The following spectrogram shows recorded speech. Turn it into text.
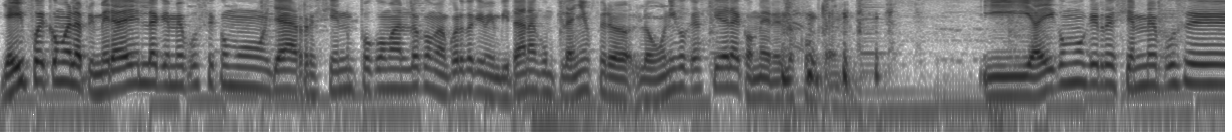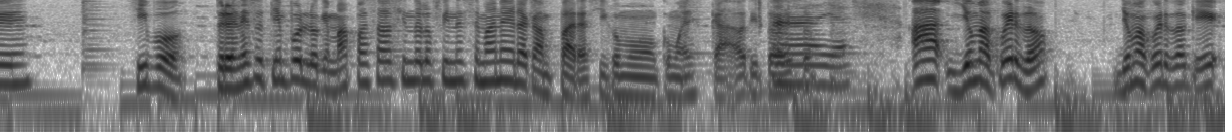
y ahí fue como la primera vez en la que me puse como ya recién un poco más loco. Me acuerdo que me invitaban a cumpleaños, pero lo único que hacía era comer en los cumpleaños. y ahí como que recién me puse... Sí, po. Pero en esos tiempos lo que más pasaba haciendo los fines de semana era acampar, así como, como scout y todo eso. Ah, ya. Ah, y yo me acuerdo, yo me acuerdo que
